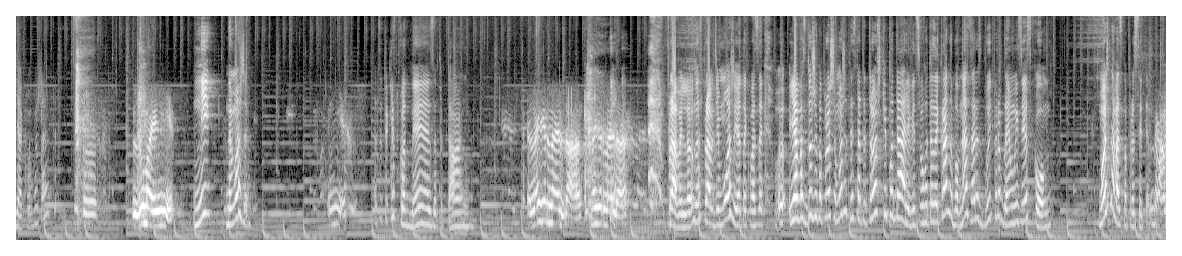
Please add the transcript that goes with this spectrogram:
Як ви вважаєте? Думаю, ні. Ні, не може. Ні. А це таке складне запитання. Наверное, да. Наверное, да. Правильно, насправді може. Я так вас е, я вас дуже попрошу, можете стати трошки подалі від свого телеекрану, бо в нас зараз будуть проблеми із зв'язком. Можна вас попросити? Да.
